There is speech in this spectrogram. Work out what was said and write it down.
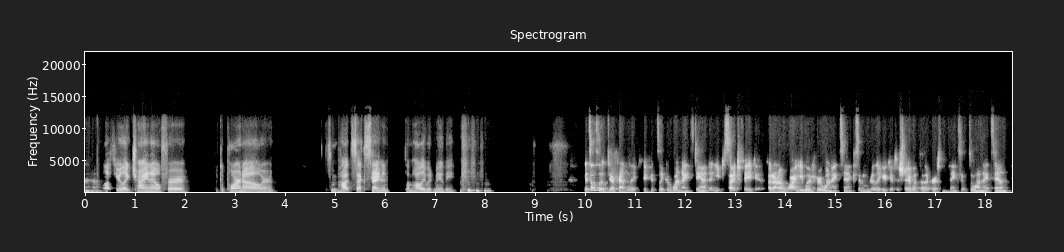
Mhm. unless you're like trying out for like a porno or some hot sex scene Right. in some Hollywood movie. It's also different, like if it's like a one night stand and you decide to fake it. I don't know why you would for a one night stand, because I mean, really, who gives a shit what the other person thinks if it's a one night stand?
